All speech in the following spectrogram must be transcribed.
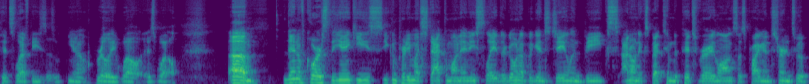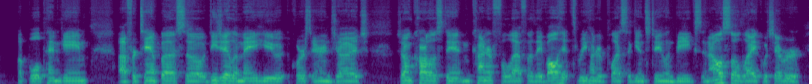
hits lefties, as you know, really well as well. Um, then, of course, the Yankees, you can pretty much stack them on any slate. They're going up against Jalen Beeks. I don't expect him to pitch very long, so it's probably going to turn into a, a bullpen game uh, for Tampa. So DJ LeMahieu, of course, Aaron Judge, Giancarlo Stanton, Kiner Falefa, they've all hit 300 plus against Jalen Beeks. And I also like whichever –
